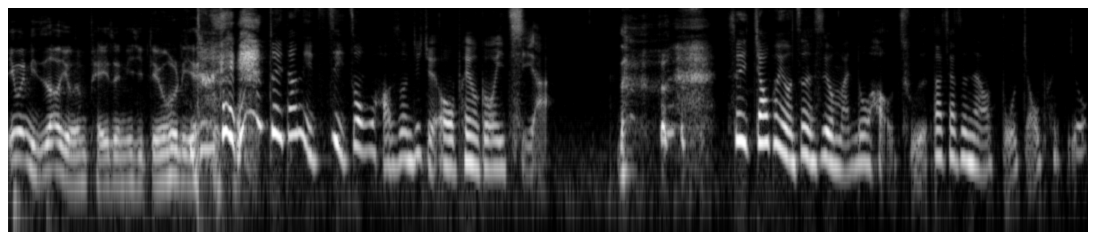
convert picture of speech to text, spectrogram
因为你知道有人陪着你一起丢脸。对 对，当你自己做不好的时候，你就觉得哦，朋友跟我一起啊。所以交朋友真的是有蛮多好处的，大家真的要多交朋友。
